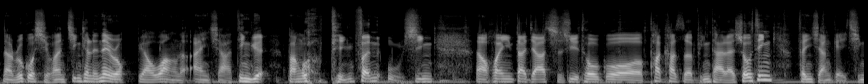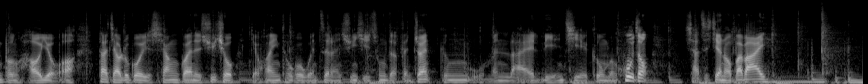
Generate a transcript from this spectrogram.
那如果喜欢今天的内容，不要忘了按下订阅，帮我评分五星。那欢迎大家持续透过 Podcast 的平台来收听，分享给亲朋好友啊。大家如果有相关的需求，也欢迎透过文字栏讯息中的粉砖跟我们来连接，跟我们互动。下次见喽，拜拜。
